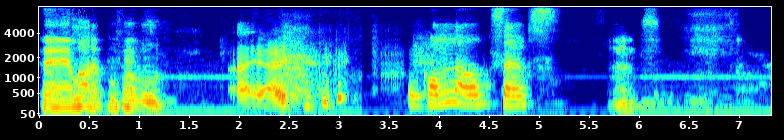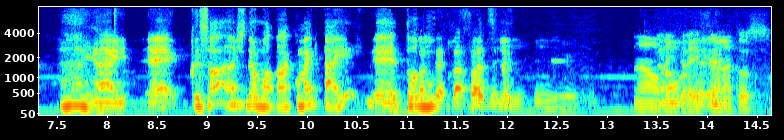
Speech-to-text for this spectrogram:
É, Laura, por favor. Ai, ai. Tem como não, Santos. Antes. Ai, ai. É, só antes de eu voltar, como é que tá aí? É, todo mundo. Você tá sozinho. Não, Não, tem três é. Santos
